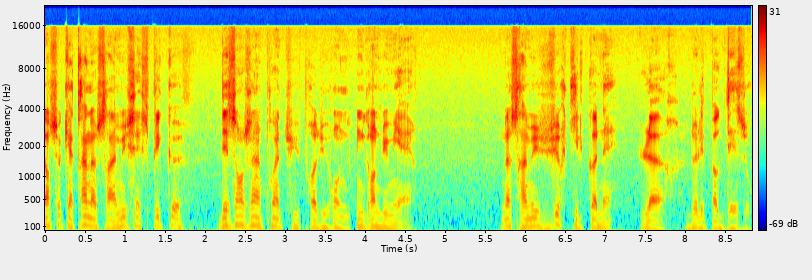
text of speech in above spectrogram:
Dans ce quatrain, Nostradamus explique que des engins pointus produiront une grande lumière. Nostradamus jure qu'il connaît l'heure de l'époque des eaux.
